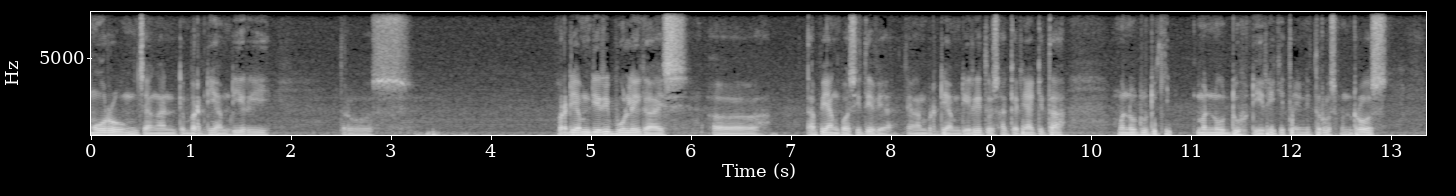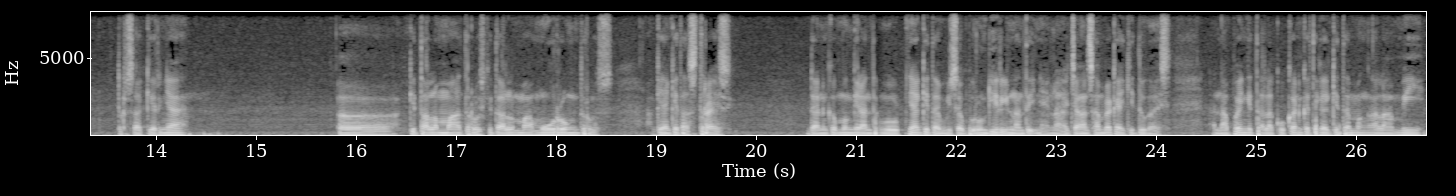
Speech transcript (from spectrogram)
murung, jangan berdiam diri, terus berdiam diri boleh guys. Uh, tapi yang positif ya jangan berdiam diri. Terus akhirnya kita menuduh menuduh diri kita ini terus menerus terus akhirnya uh, kita lemah terus kita lemah murung terus. Akhirnya kita stres. Dan kemungkinan terburuknya kita bisa bunuh diri nantinya. Lah jangan sampai kayak gitu guys. Dan apa yang kita lakukan ketika kita mengalami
